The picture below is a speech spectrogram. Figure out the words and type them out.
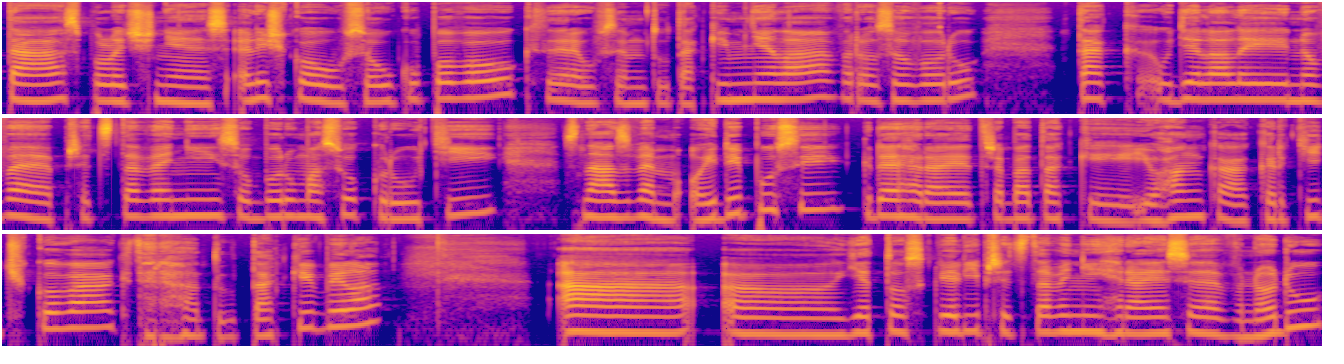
ta společně s Eliškou Soukupovou, kterou jsem tu taky měla v rozhovoru, tak udělali nové představení souboru Maso krůtí s názvem Oidipusy, kde hraje třeba taky Johanka Krtičková, která tu taky byla. A uh, je to skvělé představení, hraje se v nodu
